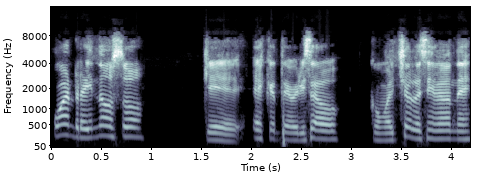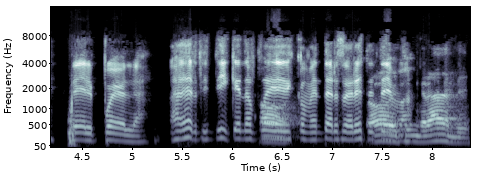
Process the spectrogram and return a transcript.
Juan Reynoso, que es categorizado como el Cholo Simeone del Puebla. A ver, Titi, ¿qué nos puedes Oh, comentar sobre este oh, es tema? un grande.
